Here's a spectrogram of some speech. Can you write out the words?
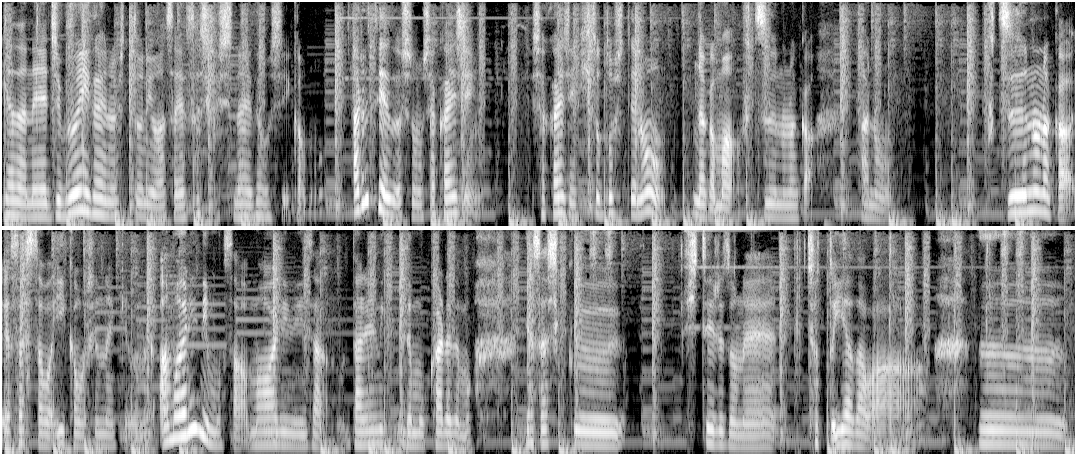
やだね自分以外の人にはさ優しくしないでほしいかも。ある程度しても社会人社会人人としてのなんかまあ普通のなんかあの普通のなんか優しさはいいかもしれないけどなんかあまりにもさ周りにさ誰にでも彼でも優しくしてるとねちょっと嫌だわ。うーん。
